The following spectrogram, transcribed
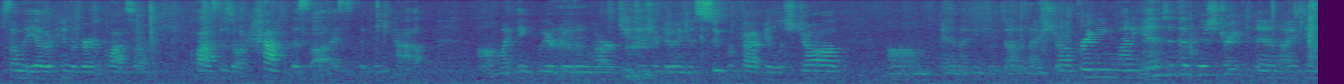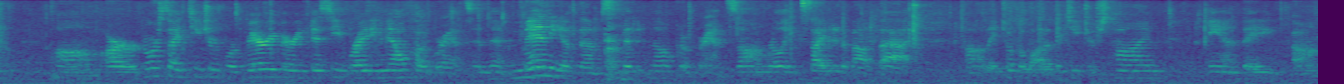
some of the other kindergarten class are, classes are half the size that we have. Um, I think we are doing, our teachers are doing a super fabulous job. Um, and I think we've done a nice job bringing money into the district. And I think, um, our Northside teachers were very, very busy writing NELCO grants. And that many of them submitted NELCO grants, so I'm really excited about that. Uh, they took a lot of the teachers' time and they, um,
